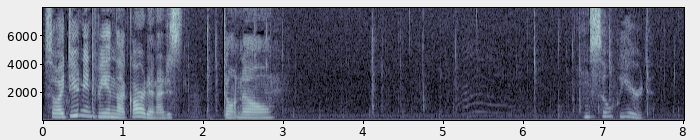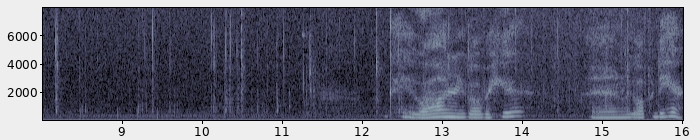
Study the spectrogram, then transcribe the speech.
So I do need to be in that garden. I just don't know. It's so weird. Okay, go out and you go over here. And we go up into here.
